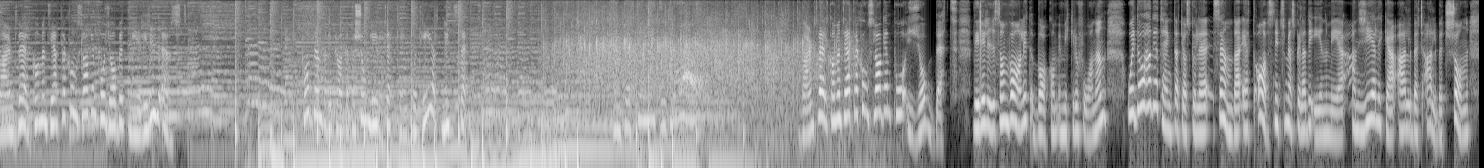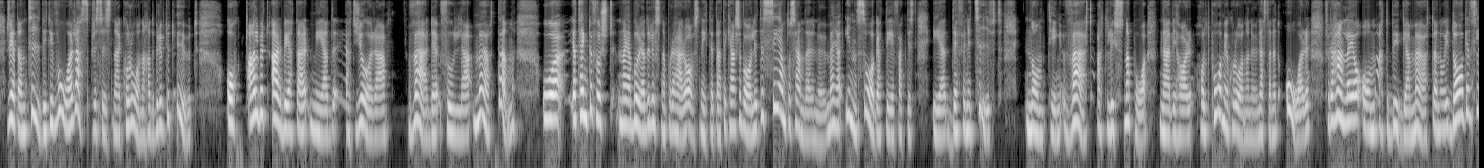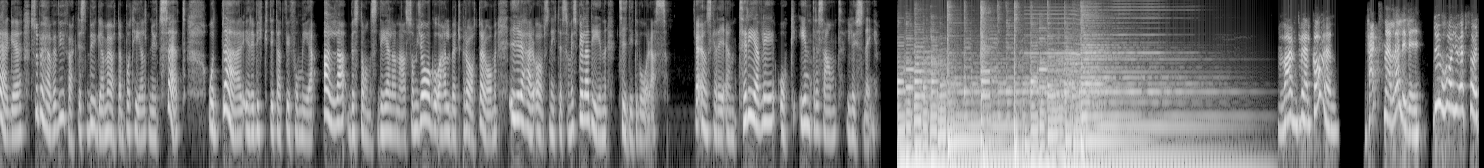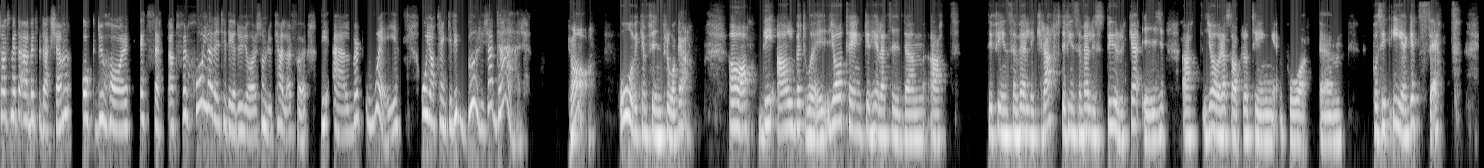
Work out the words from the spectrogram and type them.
Varmt välkommen till Attraktionslagen på jobbet med Lili Öst. Podden där vi pratar personlig utveckling på ett helt nytt sätt. Varmt välkommen till Attraktionslagen på jobbet. Det är Lili som vanligt bakom mikrofonen och idag hade jag tänkt att jag skulle sända ett avsnitt som jag spelade in med Angelica Albert Albertsson redan tidigt i våras precis när corona hade brutit ut. Och Albert arbetar med att göra värdefulla möten. Och jag tänkte först när jag började lyssna på det här avsnittet att det kanske var lite sent att sända det nu men jag insåg att det faktiskt är definitivt någonting värt att lyssna på när vi har hållit på med corona nu nästan ett år. För det handlar ju om att bygga möten och i dagens läge så behöver vi ju faktiskt bygga möten på ett helt nytt sätt. Och där är det viktigt att vi får med alla beståndsdelarna som jag och Albert pratar om i det här avsnittet som vi spelade in tidigt i våras. Jag önskar dig en trevlig och intressant lyssning. Varmt välkommen! Tack snälla Lili! Du har ju ett företag som heter Albert Production och du har ett sätt att förhålla dig till det du gör som du kallar för The Albert Way. Och jag tänker vi börjar där. Ja, åh vilken fin fråga. Ja, The Albert Way. Jag tänker hela tiden att det finns en väldig kraft, det finns en väldig styrka i att göra saker och ting på, eh, på sitt eget sätt.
